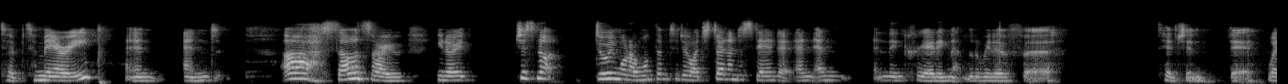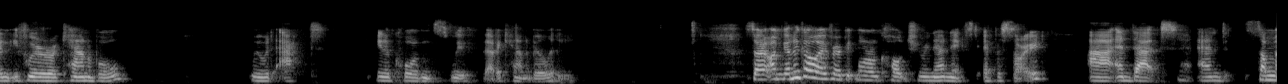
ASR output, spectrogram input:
to, to Mary and, and, ah, oh, so-and-so, you know, just not doing what I want them to do. I just don't understand it. And, and, and then creating that little bit of uh, tension there when if we were accountable, we would act in accordance with that accountability. So I'm going to go over a bit more on culture in our next episode uh, and that and some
